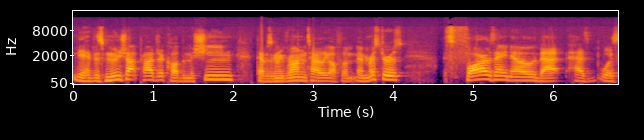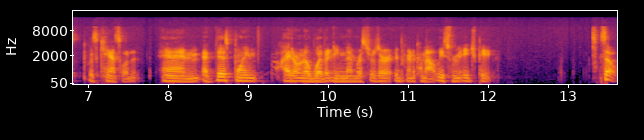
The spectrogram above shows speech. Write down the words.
they had this moonshot project called the Machine that was going to be run entirely off of memristors. As far as I know, that has was was canceled. And at this point, I don't know whether even memristors are going to come out, at least from HP. So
